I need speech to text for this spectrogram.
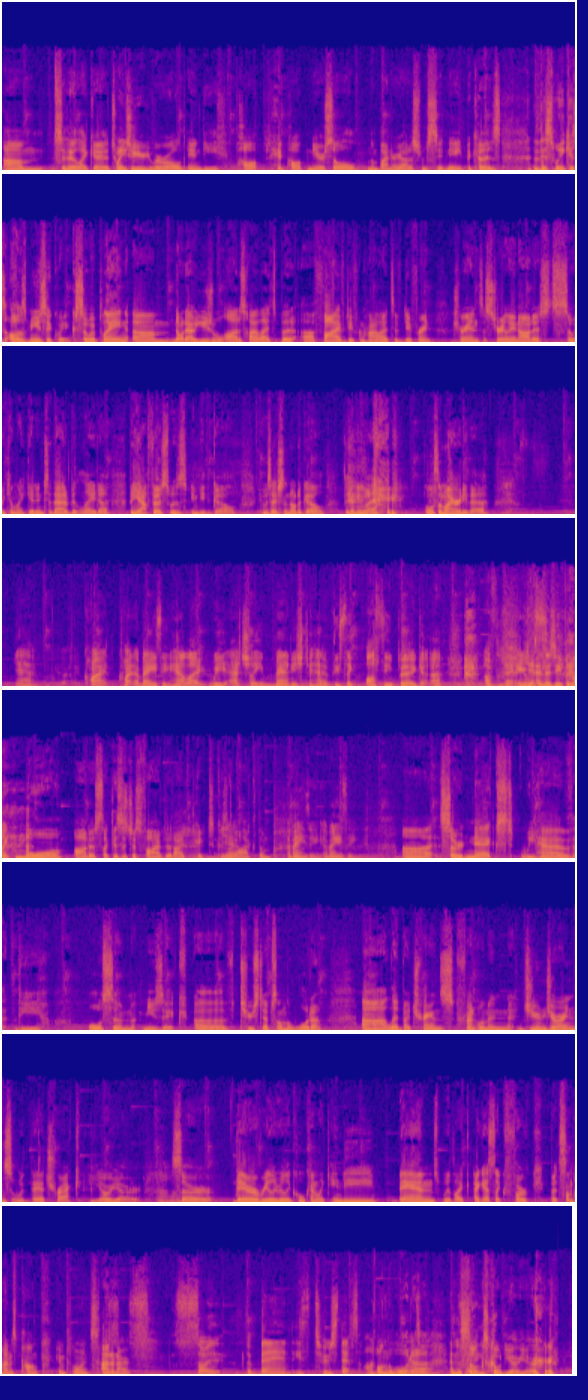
Um, so they're like a 22 year old indie pop, hip hop, neo soul, non binary artist from Sydney because this week is Oz Music Week. So we're playing um, not our usual artist highlights, but uh, five different highlights of different trans Australian artists so we can like get into that a bit later. But yeah, first was Imbi the Girl, who was actually not a girl. But anyway, awesome irony there. Yeah. Yeah, quite quite amazing how like we actually managed to have this like Aussie burger of names. Yeah, and there's even like more artists. Like this is just five that I picked because I like them. amazing, amazing. Uh, so next we have the awesome music of Two Steps on the Water, uh, led by trans frontwoman June Jones with their track Yo Yo. Oh. So they're a really really cool kind of like indie band with like I guess like folk but sometimes punk influence. I don't know. So the band is two steps on, On the water, and the song's called Yo Yo.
